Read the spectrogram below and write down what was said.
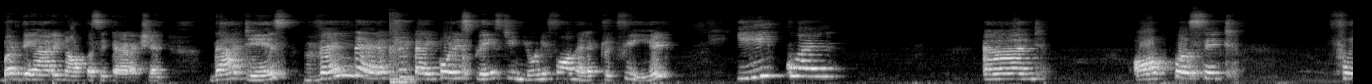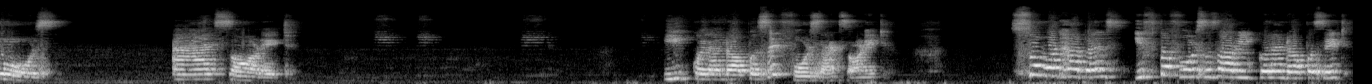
but they are in opposite direction that is when the electric dipole is placed in uniform electric field equal and opposite force acts on it. Equal and opposite force acts on it. So what happens if the forces are equal and opposite?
